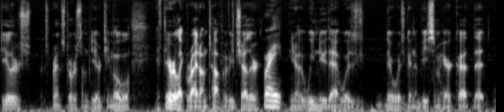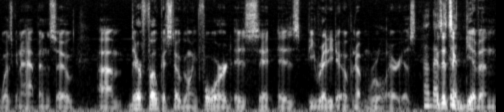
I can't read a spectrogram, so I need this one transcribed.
dealers Sprint stores, some dealer T-Mobile. If they were like right on top of each other, Right. You know, we knew that was there was going to be some haircut that was going to happen. So um, their focus, though, going forward is is be ready to open up in rural areas Oh, that's it's a given.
